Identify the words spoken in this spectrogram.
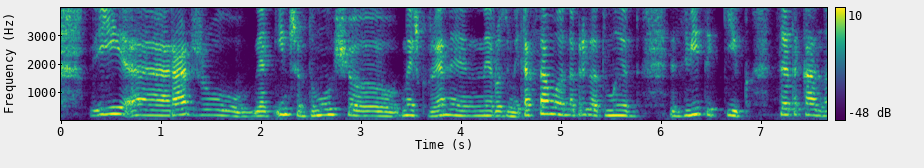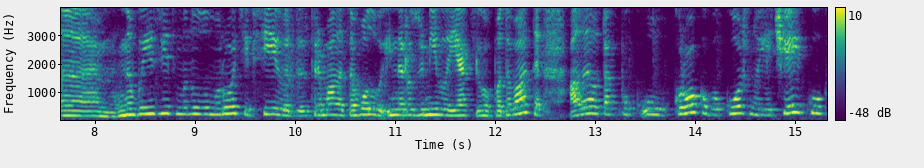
і е, раджу як іншим, тому що ну, я ж кажу, я не, не розумію. Так само, наприклад, ми звіти Кік. Це така е, новий звіт в минулому році. Всі тримали за голову і не розуміли, як його подавати. Але отак по кроково кожну ячейку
